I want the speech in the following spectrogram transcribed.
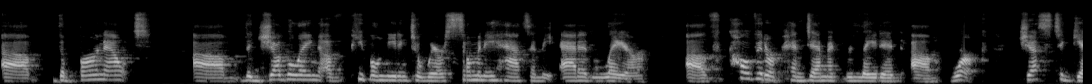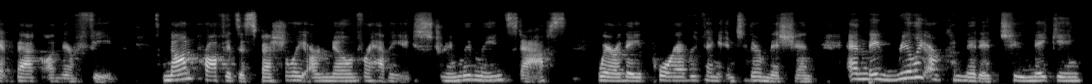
uh, the burnout, um, the juggling of people needing to wear so many hats, and the added layer of COVID or pandemic related um, work just to get back on their feet. Nonprofits, especially, are known for having extremely lean staffs where they pour everything into their mission. And they really are committed to making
